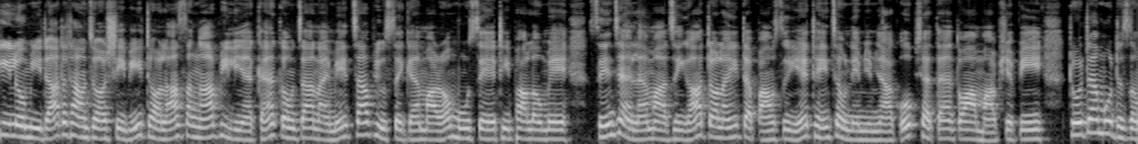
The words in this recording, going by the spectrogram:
ကီလိုမီတာတစ်ထောင်ကျော်ရှိပြီးဒေါ်လာ15ဘီလီယံခန့်ကုန်ကျနိုင်မယ့်ကြောက်ပြူစိတ်ကမ်းမှာတော့မူဆယ်အထိဖောက်လုံးမဲ့စင်းကြံလမ်းမကြီးကတော်လိုင်းတပ်ပေါင်းစုရဲ့ထိန်းချုပ်နေမြများကိုဖျက်ဆီးသွားမှာဖြစ်ပြီးတိုးတက်မှုတစုံ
